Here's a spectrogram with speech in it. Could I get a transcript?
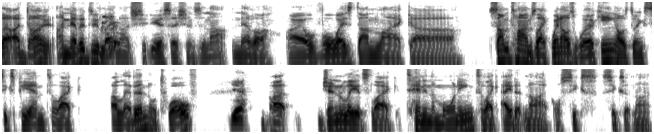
I don't. I never do late night studio sessions, and I never. I've always done like uh sometimes like when I was working, I was doing six p.m. to like eleven or twelve. Yeah. but generally it's like 10 in the morning to like 8 at night or 6 6 at night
